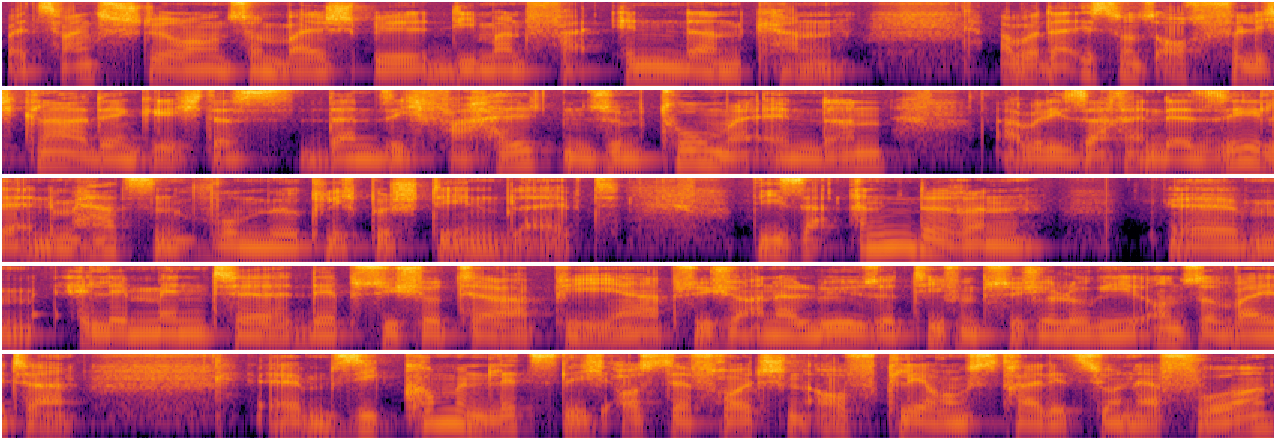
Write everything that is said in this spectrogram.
bei Zwangsstörungen zum Beispiel, die man verändern kann. Aber da ist uns auch völlig klar, denke ich, dass dann sich Verhalten, Symptome ändern, aber die Sache in der Seele, in dem Herzen womöglich bestehen bleibt. Diese anderen ähm, Elemente der Psychotherapie, ja, Psychoanalyse, Tiefenpsychologie und so weiter. Ähm, sie kommen letztlich aus der freudschen Aufklärungstradition hervor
